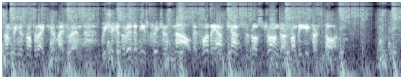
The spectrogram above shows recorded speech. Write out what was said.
Something is not right here, my friend. We should get rid of these creatures now before they have chance to grow stronger from the ether storm.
